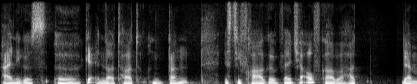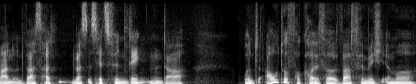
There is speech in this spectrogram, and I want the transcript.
einiges äh, geändert hat. Und dann ist die Frage, welche Aufgabe hat der Mann und was hat, was ist jetzt für ein Denken da? Und Autoverkäufer war für mich immer,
